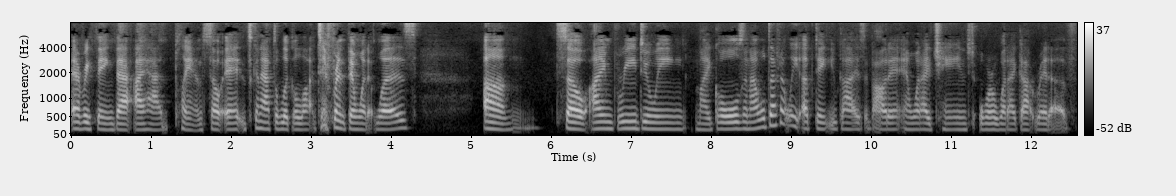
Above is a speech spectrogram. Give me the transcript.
everything that I had planned. So it's going to have to look a lot different than what it was. Um, so I'm redoing my goals and I will definitely update you guys about it and what I changed or what I got rid of.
